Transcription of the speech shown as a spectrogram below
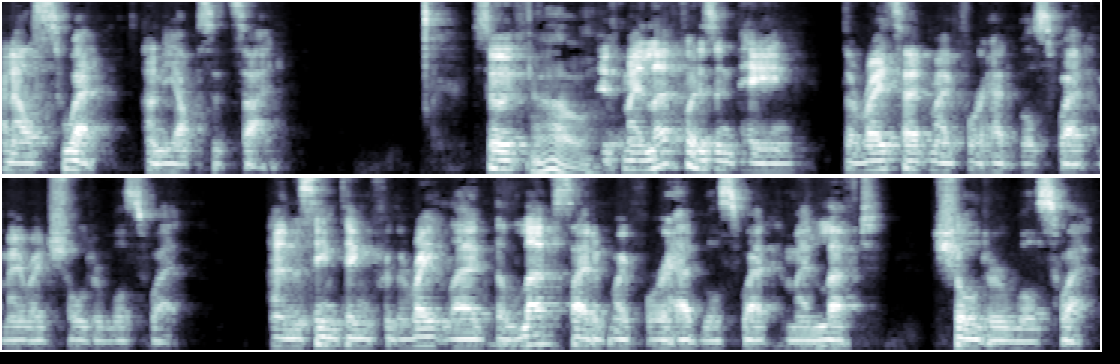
and i'll sweat on the opposite side so if Oh, if my left foot is in pain, the right side of my forehead will sweat and my right shoulder will sweat. And the same thing for the right leg, the left side of my forehead will sweat and my left shoulder will sweat.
